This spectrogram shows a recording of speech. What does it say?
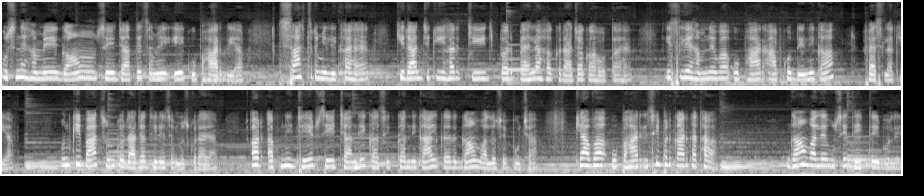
उसने हमें गाँव से जाते समय एक उपहार दिया। शास्त्र में लिखा है कि राज्य की हर चीज़ पर पहला हक राजा का होता है। इसलिए हमने वह उपहार आपको देने का फैसला किया। उनकी बात सुनकर राजा धीरे से मुस्कुराया और अपनी जेब से चांदी का सिक्का निकाल कर गाँव वालों से पूछा, क्या वह उपहार इसी प्रकार का था? गाँव वाले उसे देखते ही बोले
